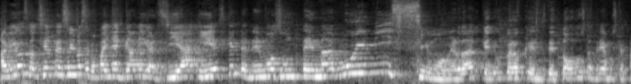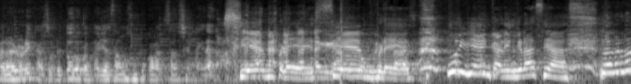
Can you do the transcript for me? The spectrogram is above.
Amigos conscientes, hoy nos acompaña Gaby García y es que tenemos un tema buenísimo, ¿verdad? Que yo creo que de todos tendríamos que parar orejas, sobre todo cuando ya estamos un poco avanzados en la edad. Siempre, Ay, Gaby, ¿cómo siempre. Muy bien, Karen, gracias. La verdad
